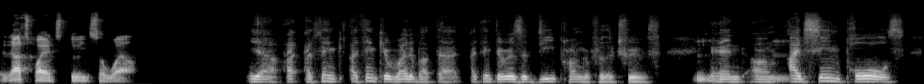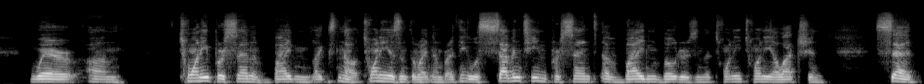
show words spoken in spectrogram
that's why it's doing so well. Yeah, I, I, think I think you're right about that. I think there is a deep hunger for the truth, mm-hmm. and um, mm-hmm. I've seen polls where um, 20% of Biden, like no, 20 isn't the right number. I think it was 17% of Biden voters in the 2020 election said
